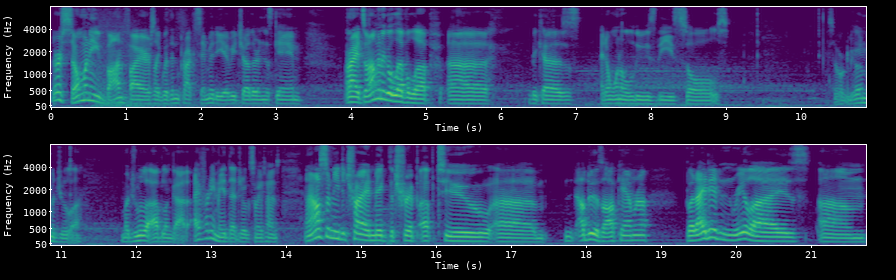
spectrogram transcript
There are so many bonfires like within proximity of each other in this game. All right, so I'm gonna go level up uh, because I don't want to lose these souls. So we're gonna go to Majula. Majula Oblongata. I've already made that joke so many times. And I also need to try and make the trip up to. Um, I'll do this off camera, but I didn't realize um,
